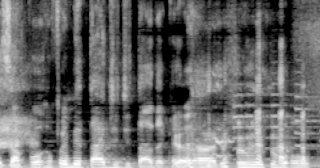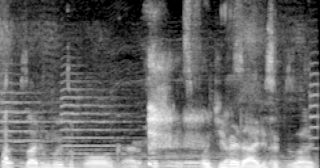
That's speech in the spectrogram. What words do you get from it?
Essa porra foi metade editada, cara. Caralho, foi muito bom. Foi um episódio muito bom, cara. Foi de verdade esse episódio.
